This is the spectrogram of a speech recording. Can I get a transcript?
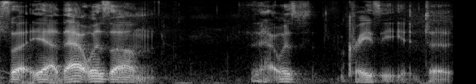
So yeah, that was um, that was crazy. To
